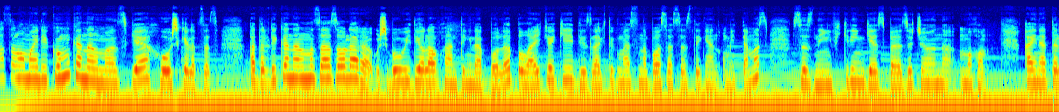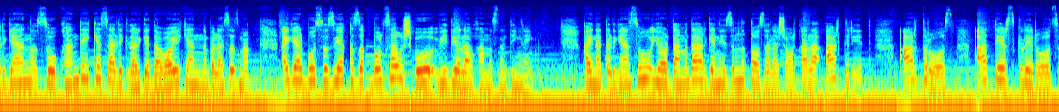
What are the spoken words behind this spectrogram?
assalomu alaykum kanalimizga xush kelibsiz. Qadrli kanalimiz a'zolari ushbu video lavhani tinglab bo'lib layk yoki dizlayk tugmasini bosasiz degan umiddamiz. Sizning fikringiz biz uchun muhim. Qaynatilgan suv qanday kasalliklarga davo ekanini bilasizmi? Agar bu sizga qiziq bo'lsa ushbu video lavhamizni tinglang. Qaynatilgan suv yordamida organizmni tozalash orqali artrit artroz aterskleroz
